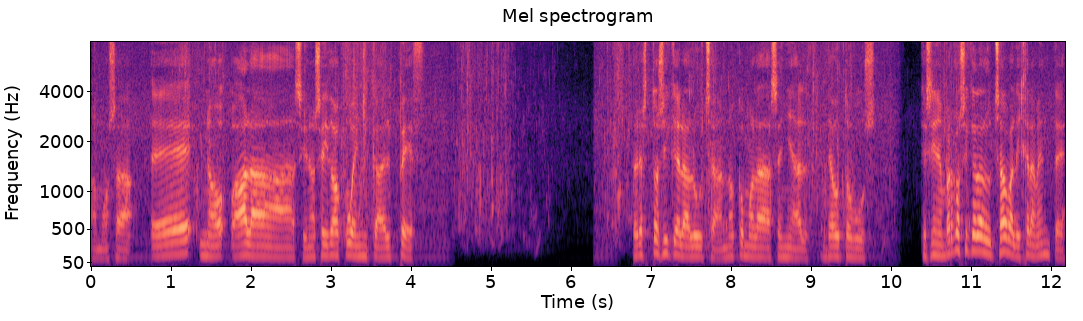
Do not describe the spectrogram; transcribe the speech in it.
Vamos a... Eh, no, ala, si no se ha ido a Cuenca el pez. Pero esto sí que la lucha, no como la señal de autobús. Que sin embargo sí que la luchaba ligeramente.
